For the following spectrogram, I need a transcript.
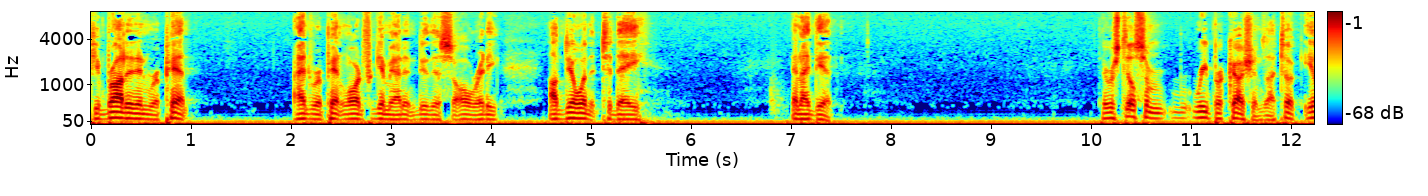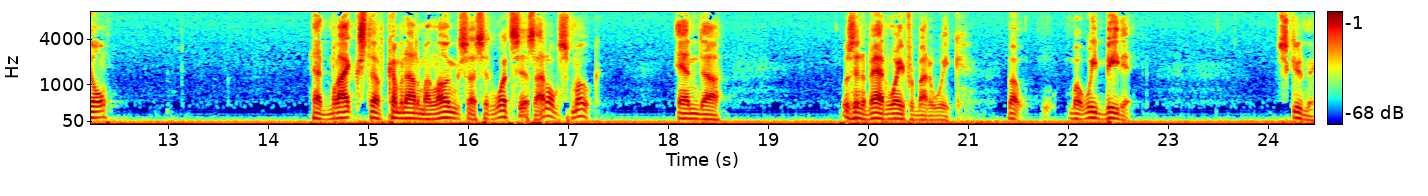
If you brought it in, repent. I had to repent, Lord, forgive me, I didn't do this already. I'll deal with it today. And I did. There were still some repercussions. I took ill, had black stuff coming out of my lungs. I said, What's this? I don't smoke. And uh, was in a bad way for about a week. But, but we beat it. Excuse me.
